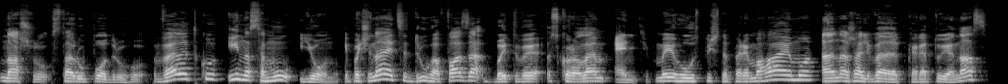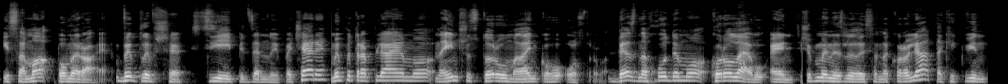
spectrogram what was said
нашу стару подругу Велетку і на саму Йону. І починається друга фаза битви з королем Ентів. Ми його успішно перемагаємо, але, на жаль, Велетка рятує нас і сама помирає. Випливши з цієї підземної печери, ми потрапляємо на іншу сторону маленького острова, де знаходимо королеву Енті, щоб ми не злилися на короля, так як він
